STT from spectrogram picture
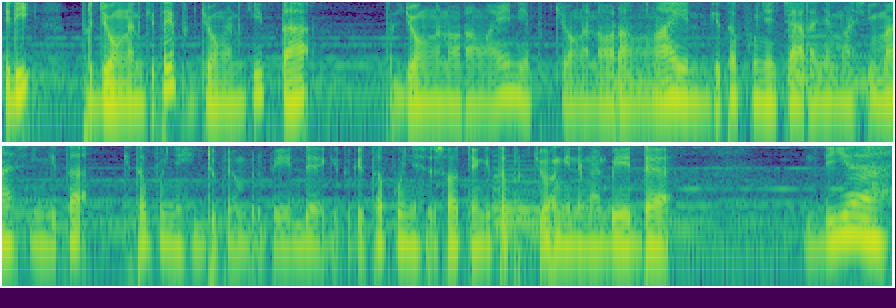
Jadi perjuangan kita ya perjuangan kita, perjuangan orang lain ya perjuangan orang lain. Kita punya caranya masing-masing. Kita kita punya hidup yang berbeda gitu. Kita punya sesuatu yang kita perjuangin dengan beda. Dia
